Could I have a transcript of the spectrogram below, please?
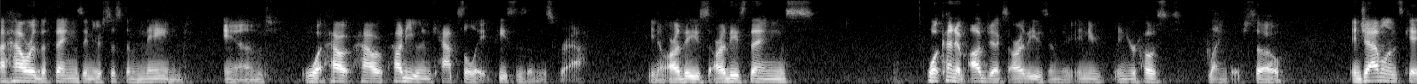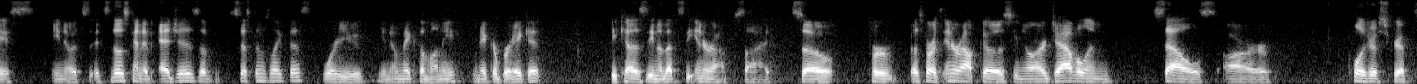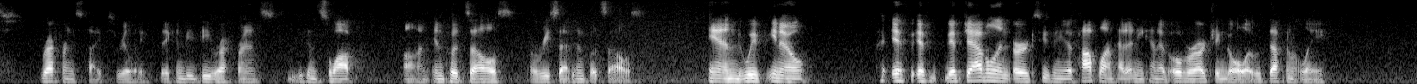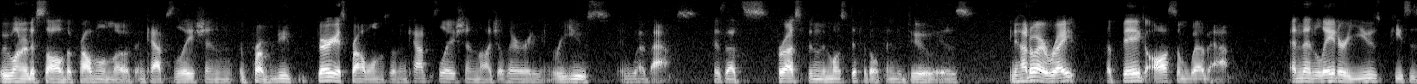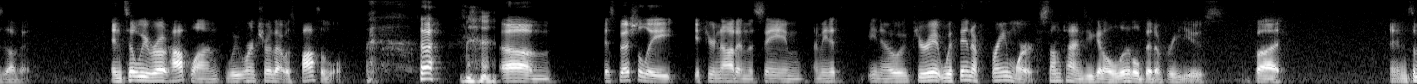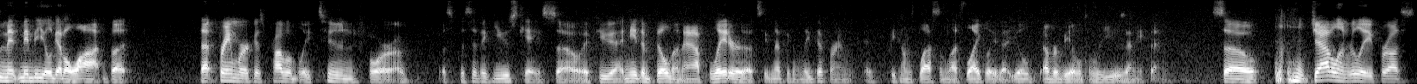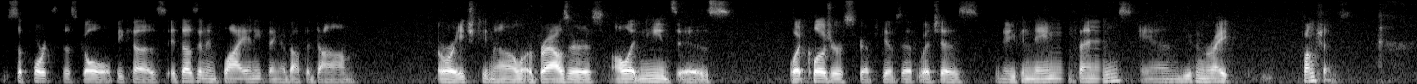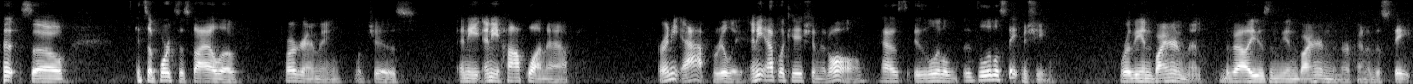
uh, how are the things in your system named? And what how how how do you encapsulate pieces of this graph? You know are these are these things what kind of objects are these in, the, in your in your host language? So in javelin's case you know it's it's those kind of edges of systems like this where you you know make the money make or break it because you know that's the interop side so for as far as interop goes you know our javelin cells are ClojureScript reference types, really. They can be dereferenced. You can swap on input cells or reset input cells. And we've, you know, if, if, if Javelin, or excuse me, if Hoplon had any kind of overarching goal, it was definitely we wanted to solve the problem of encapsulation, or various problems of encapsulation, modularity, and reuse in web apps. Because that's, for us, been the most difficult thing to do is, you know, how do I write a big, awesome web app and then later use pieces of it? until we wrote Hoplon, we weren't sure that was possible. um, especially if you're not in the same. I mean, it's you know, if you're within a framework, sometimes you get a little bit of reuse, but and so maybe you'll get a lot, but that framework is probably tuned for a, a, specific use case. So if you need to build an app later that's significantly different, it becomes less and less likely that you'll ever be able to reuse anything. So Javelin really for us supports this goal because it doesn't imply anything about the DOM or HTML or browsers. All it needs is what ClojureScript gives it, which is you know you can name things and you can write functions. so it supports the style of programming which is any any Hoplon app or any app really, any application at all has is a little is a little state machine where the environment, the values in the environment are kind of the state.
